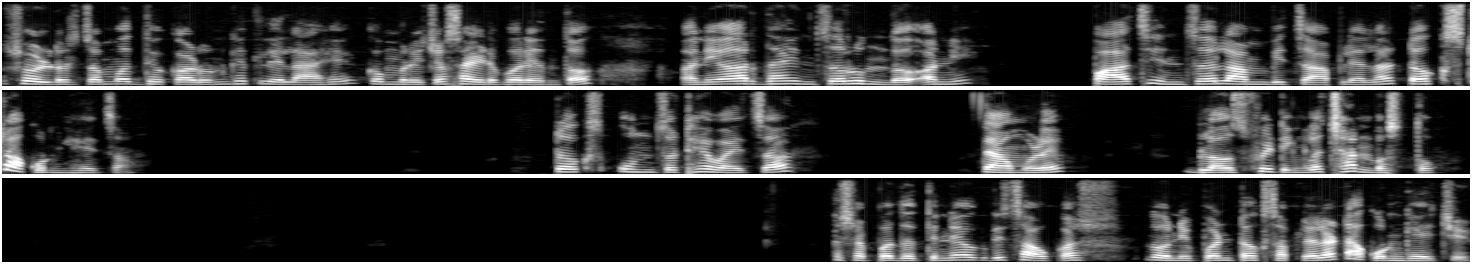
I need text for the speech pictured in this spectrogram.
शोल्डरचा मध्य काढून घेतलेला आहे कमरेच्या साईडपर्यंत. आणि अर्धा इंच रुंद आणि पाच इंच लांबीचा आपल्याला टक्स टाकून घ्यायचा. टक्स उंच ठेवायचा. त्यामुळे ब्लाऊज फिटिंगला छान बसतो. अशा पद्धतीने अगदी सावकाश दोन्ही पण टक्स आपल्याला टाकून घ्यायचे.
